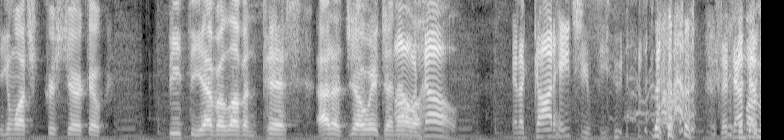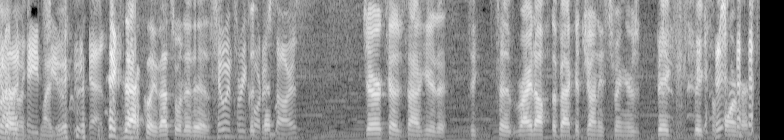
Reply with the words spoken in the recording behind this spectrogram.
you can watch Chris Jericho beat the ever loving piss out of Joey Janela. Oh no! In a God hates you feud. the demo, demo God hates you. you. yes. Exactly, that's what it is. Two and three quarter stars. Jericho's out here to, to to ride off the back of Johnny Swinger's big big performance.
